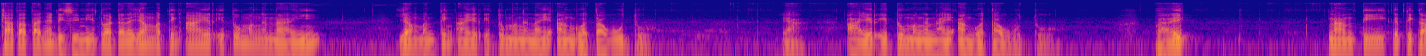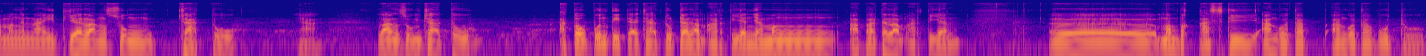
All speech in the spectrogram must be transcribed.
Catatannya di sini itu adalah yang penting air itu mengenai yang penting air itu mengenai anggota wudhu. Ya, air itu mengenai anggota wudhu. Baik nanti ketika mengenai dia langsung jatuh, ya, langsung jatuh ataupun tidak jatuh dalam artian yang meng, apa dalam artian e, membekas di anggota anggota wudhu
